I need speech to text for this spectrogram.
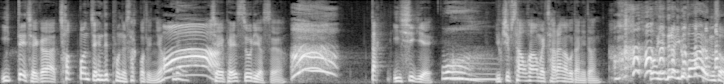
이때 제가 첫 번째 핸드폰을 샀거든요. 아, 제 벨소리였어요. 딱이 시기에. 와. 64화음을 자랑하고 다니던. 와, 얘들아, 이거 봐! 이러면서.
